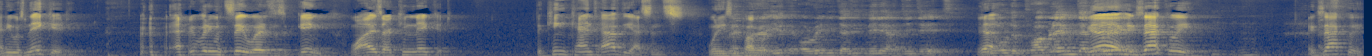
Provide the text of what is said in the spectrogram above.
and he was naked, everybody would say, What is this, king? Why is our king naked? The king can't have the essence when he's in Remember, public. he- Already David Meller did it. Yeah. And all the problem that Yeah, brings. exactly. Exactly.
